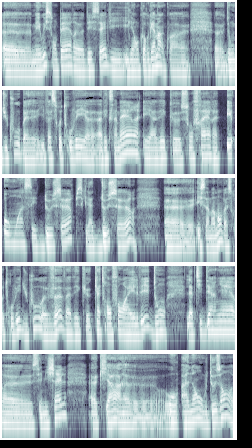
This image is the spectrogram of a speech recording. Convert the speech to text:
euh, mais oui, son père euh, décède, il, est encore gamin, quoi. donc du coup, bah, il va se retrouver avec sa mère et avec son frère et au moins ses deux sœurs, puisqu'il a deux sœurs. Et sa maman va se retrouver du coup veuve avec quatre enfants à élever, dont la petite dernière, c'est Michel, qui a un an ou deux ans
